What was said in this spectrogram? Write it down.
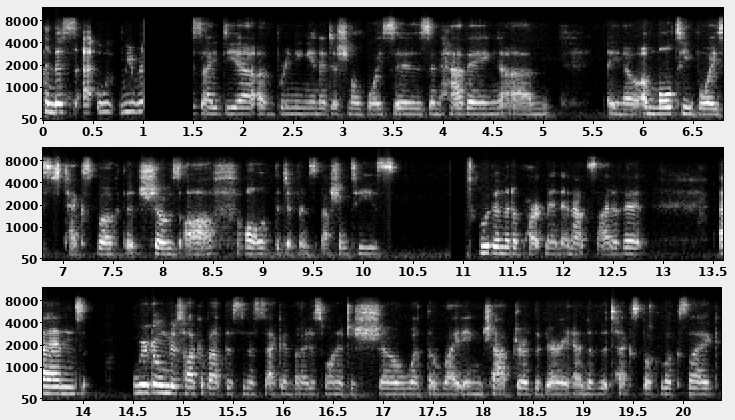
and this, uh, we really this idea of bringing in additional voices and having um, you know, a multi-voiced textbook that shows off all of the different specialties within the department and outside of it. And we're going to talk about this in a second, but I just wanted to show what the writing chapter at the very end of the textbook looks like.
